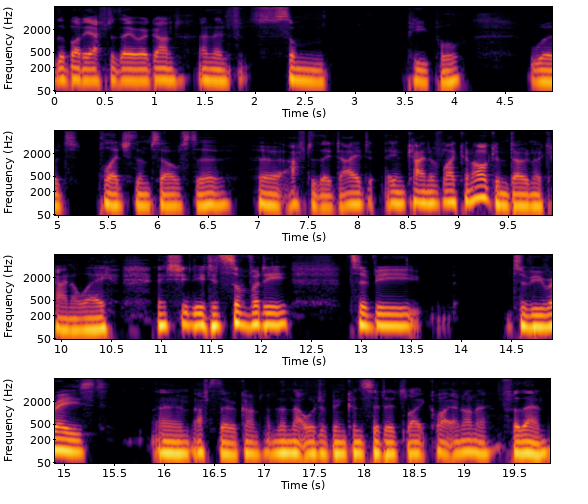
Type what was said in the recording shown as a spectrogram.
the body after they were gone. And then some people would pledge themselves to her after they died in kind of like an organ donor kind of way. And she needed somebody to be to be raised um, after they were gone. And then that would have been considered like quite an honor for them.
